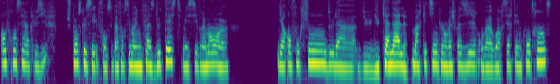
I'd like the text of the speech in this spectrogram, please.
en français inclusif. Je pense que c'est, bon, c'est pas forcément une phase de test, mais c'est vraiment, euh, y a en fonction de la, du, du canal marketing que l'on va choisir, on va avoir certaines contraintes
